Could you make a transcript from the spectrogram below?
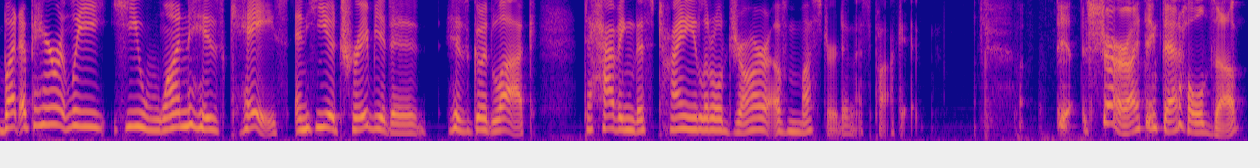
But apparently, he won his case and he attributed his good luck to having this tiny little jar of mustard in his pocket. Sure, I think that holds up,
